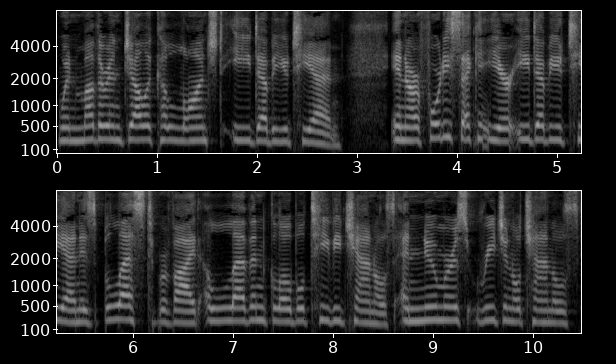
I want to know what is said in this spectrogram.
when Mother Angelica launched EWTN. In our 42nd year, EWTN is blessed to provide 11 global TV channels and numerous regional channels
